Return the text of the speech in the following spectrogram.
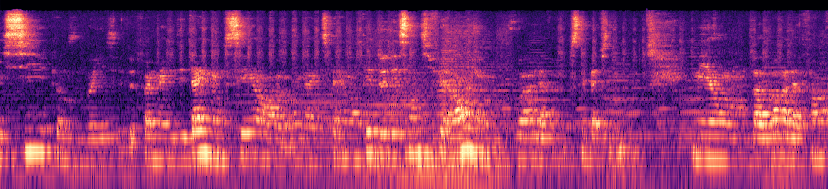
ici, comme vous voyez, c'est deux fois le même détail. Donc c'est, on a expérimenté deux dessins différents et on voit, la, ce n'est pas fini. Mais on va voir à la fin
